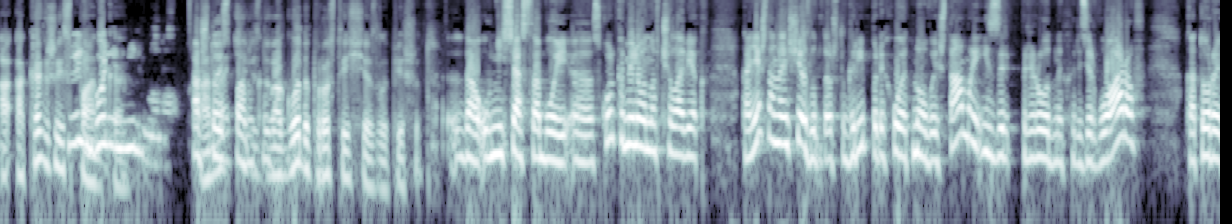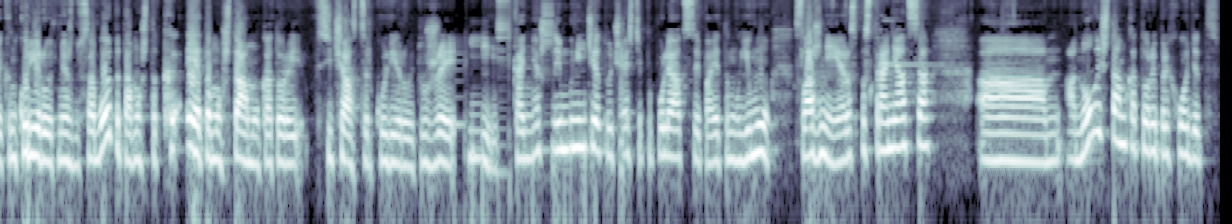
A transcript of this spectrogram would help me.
А, а как же испанка? Более миллиона. А Она что испанка? через два года просто исчезла, пишут. Да, унеся с собой э, сколько миллионов человек. Конечно, она исчезла, потому что грипп приходят новые штаммы из природных резервуаров, которые конкурируют между собой, потому что к этому штамму, который сейчас циркулирует, уже есть, конечно, иммунитет у части популяции, поэтому ему сложнее распространяться. А, а новый штамм, который приходит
